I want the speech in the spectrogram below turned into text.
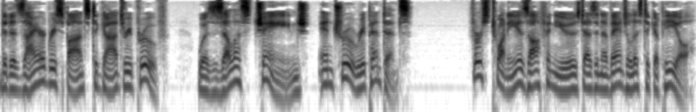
The desired response to God's reproof was zealous change and true repentance. Verse 20 is often used as an evangelistic appeal,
